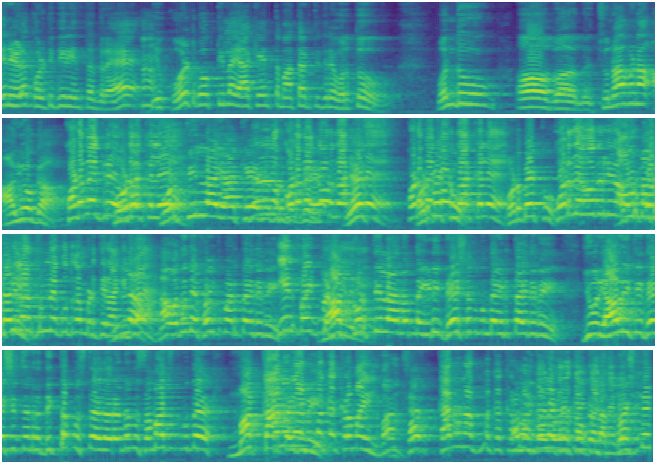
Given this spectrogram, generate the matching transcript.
ಏನ್ ಹೇಳಕ್ ಹೊರಟಿದ್ದೀರಿ ಅಂತಂದ್ರೆ ನೀವು ಕೋರ್ಟ್ಗೆ ಹೋಗ್ತಿಲ್ಲ ಯಾಕೆ ಅಂತ ಮಾತಾಡ್ತಿದ್ರೆ ಹೊರತು ಒಂದು ಚುನಾವಣಾ ಆಯೋಗ. ಕೊಡ್ಬೇಕ್ರಿ ಕೊಡ್ತಿಲ್ಲ ಯಾಕೆ ಕೊಡಬೇಕು ಕೊಡದೆ ಹೋದ್ರೆ ನೀವು ಅವ್ರು ಕೊಡ್ತಿಲ್ಲ ಸುಮ್ನೆ ಕೂತ್ಕೊಂಡ್ಬಿಡ್ತೀರಾ? ಇಲ್ಲ? ನಾವು ಅದನ್ನೇ ಫೈಟ್ ಮಾಡ್ತಾ ಇದೀವಿ. ಏನ್ ಫೈಟ್ ಯಾಕೆ? ಕೊಡ್ತಿಲ್ಲ ಅನ್ನೋದನ್ನ ಇಡೀ ದೇಶದ ಮುಂದೆ ಇಡ್ತಾ ಇದೀವಿ. ಇವ್ರು ಯಾವ ರೀತಿ ದೇಶದ ಜನರು ದಿಕ್ ತಪ್ಪಿಸ್ತಾ ಇದಾರೆ ಅನ್ನೋದು ಸಮಾಜದ ಮುಂದೆ ಕಾನೂನಾತ್ಮಕ ಕ್ರಮ ಇಲ್ವಾ? ಸರ್, ಕಾನೂನಾತ್ಮಕ ಕ್ರಮ. ಪ್ರಶ್ನೆ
